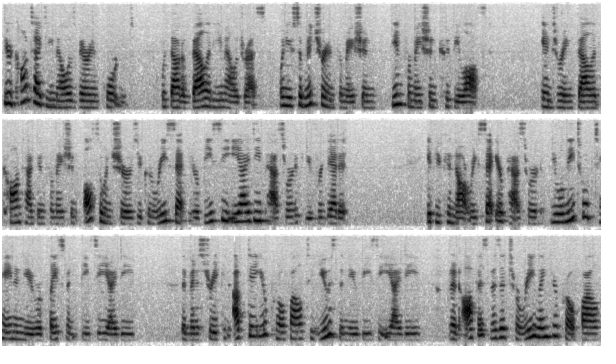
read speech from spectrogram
Your contact email is very important. Without a valid email address, when you submit your information, the information could be lost. Entering valid contact information also ensures you can reset your BCEID password if you forget it. If you cannot reset your password, you will need to obtain a new replacement BCEID. The Ministry can update your profile to use the new BCEID, but an office visit to relink your profile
